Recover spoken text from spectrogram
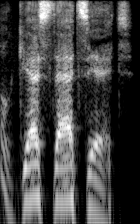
Oh, guess that's it.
